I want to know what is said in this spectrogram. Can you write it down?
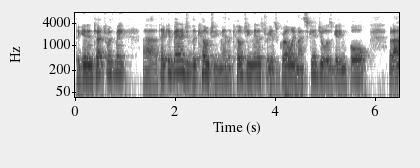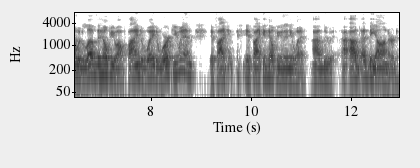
to get in touch with me. Uh, take advantage of the coaching. Man, the coaching ministry is growing. My schedule is getting full, but I would love to help you. I'll find a way to work you in if I can. If I can help you in any way, I'll do it. I'll, I'd be honored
